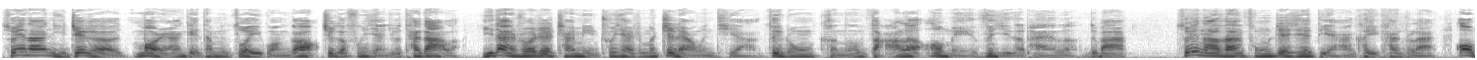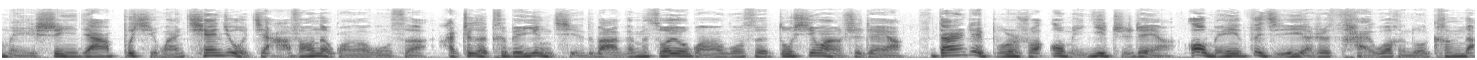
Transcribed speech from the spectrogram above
所以呢，你这个贸然给他们做一广告，这个风险就太大了。一旦说这产品出现什么质量问题啊，最终可能砸了奥美自己的牌子，对吧？所以呢，咱从这些点可以看出来，奥美是一家不喜欢迁就甲方的广告公司啊，这个特别硬气，对吧？咱们所有广告公司都希望是这样。当然，这不是说奥美一直这样，奥美自己也是踩过很多坑的。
